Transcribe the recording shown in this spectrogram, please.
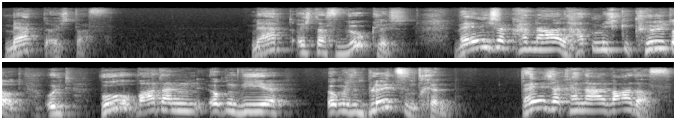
Merkt Euch das. Merkt Euch das wirklich. Welcher Kanal hat mich geködert und wo war dann irgendwie irgendwelchen Blödsinn drin? Welcher Kanal war das?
